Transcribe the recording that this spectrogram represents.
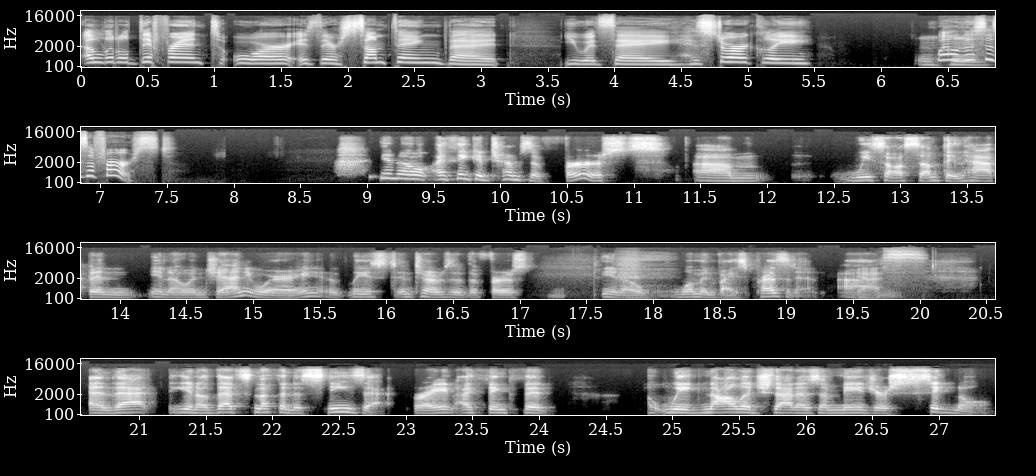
a little different or is there something that you would say historically, mm-hmm. well, this mm-hmm. is a first? You know, I think in terms of firsts, um, we saw something happen, you know, in January, at least in terms of the first, you know, woman vice president. Um, yes. And that, you know, that's nothing to sneeze at, right? I think that we acknowledge that as a major signal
